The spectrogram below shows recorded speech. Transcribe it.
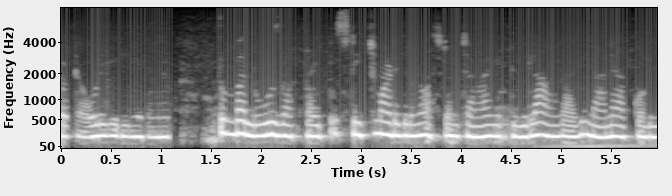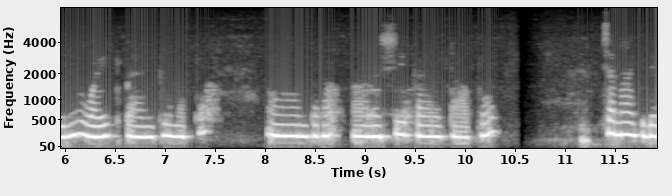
ಬಟ್ ಅವಳಿಗೆ ಹಿಡಿಬೇಕಂದ್ರೆ ತುಂಬ ಲೂಸ್ ಆಗ್ತಾ ಇತ್ತು. ಸ್ಟಿಚ್ ಮಾಡಿದ್ರೂ ಅಷ್ಟೊಂದು ಚೆನ್ನಾಗಿರ್ತಿದ್ದಿಲ್ಲ, ಹಂಗಾಗಿ ನಾನೇ ಹಾಕ್ಕೊಂಡಿದ್ದೀನಿ ವೈಟ್ ಪ್ಯಾಂಟು ಮತ್ತು ಒಂಥರ ನಶಿ ಕಲರ್ ಟಾಪು ಚೆನ್ನಾಗಿದೆ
